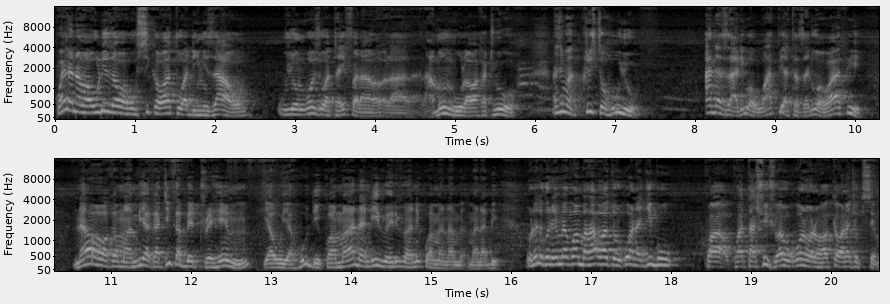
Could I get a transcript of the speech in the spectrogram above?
kwa hiyo anawauliza wahusika watu wa dini zao, viongozi wa taifa la, la, la, la Mungu la wakati huo. Anasema Kristo huyu anazaliwa wapi? Atazaliwa wapi? Nao wakamwambia katika Bethlehem ya Uyahudi kwa maana ndivyo ilivyoandikwa manabii. Unaweza kuniambia kwamba hawa watu walikuwa wanajibu kwa kwa tashwishi au walikuwa wanahakika wanachokisema?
